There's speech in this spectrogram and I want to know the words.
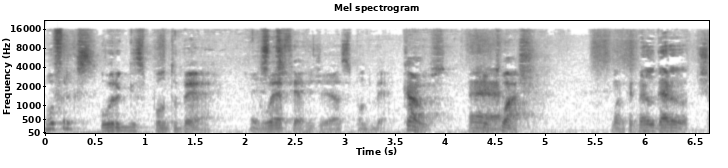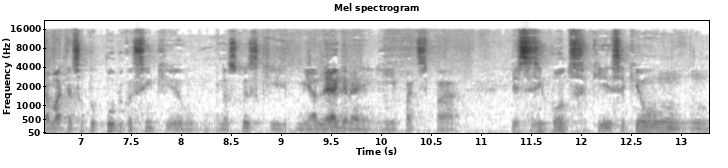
UFRGS.br. UFRGS.br. Carlos, é. o que tu acha? Bom, em primeiro lugar, chamar a atenção para o público, assim, que eu, uma das coisas que me alegra em participar desses encontros é que esse aqui é um, um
